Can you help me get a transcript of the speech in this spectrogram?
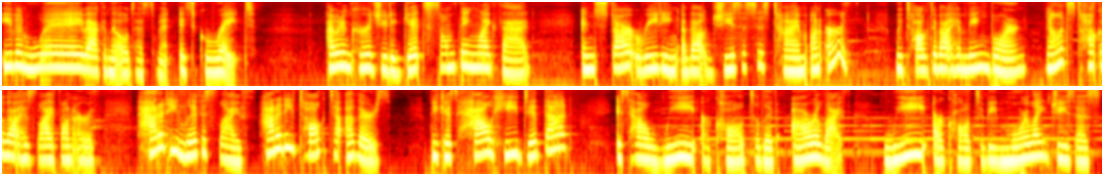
even way back in the Old Testament. It's great. I would encourage you to get something like that and start reading about Jesus' time on earth. We talked about him being born. Now let's talk about his life on earth. How did he live his life? How did he talk to others? Because how he did that is how we are called to live our life. We are called to be more like Jesus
